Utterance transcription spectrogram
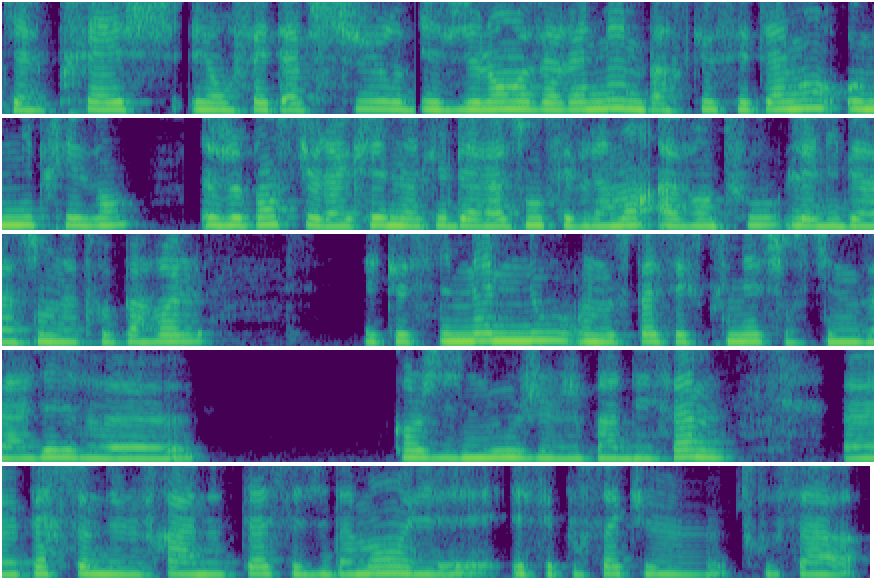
qu'elle prêche est en fait absurde et violent envers elle-même parce que c'est tellement omniprésent. Je pense que la clé de notre libération, c'est vraiment avant tout la libération de notre parole. Et que si même nous, on n'ose pas s'exprimer sur ce qui nous arrive, euh, quand je dis nous, je, parle des femmes, euh, personne ne le fera à notre place, évidemment. Et, et c'est pour ça que je trouve ça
